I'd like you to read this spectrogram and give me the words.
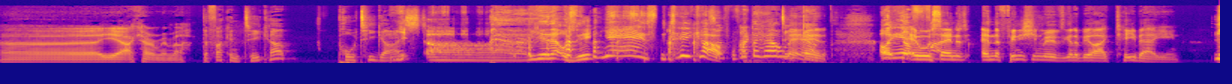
Uh, yeah, I can't remember. The fucking teacup? Poltergeist? Yeah, uh, yeah, that was it. Yes, the teacup. What the hell, man? Oh What yeah, and we were saying, and the finishing move is going to be like teabagging.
